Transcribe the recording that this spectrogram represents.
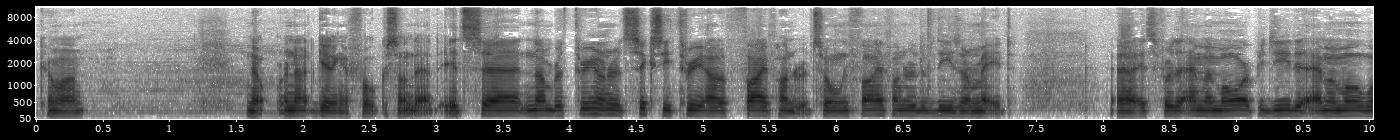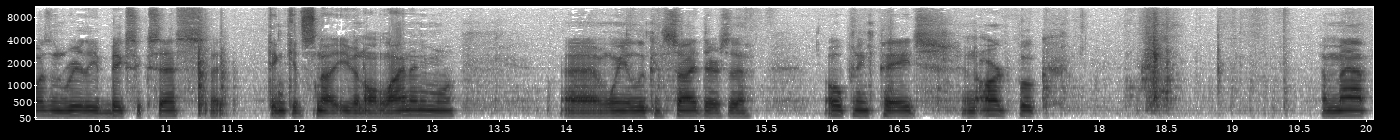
Come on. No, we're not getting a focus on that. It's uh, number 363 out of 500, so only 500 of these are made. Uh, it's for the MMORPG. The MMO wasn't really a big success. I think it's not even online anymore. Uh, when you look inside, there's a opening page, an art book, a map,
